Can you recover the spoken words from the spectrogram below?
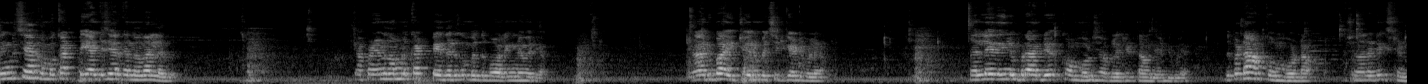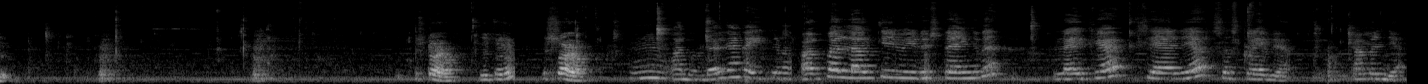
നിങ്ങൾ ചേർക്കുമ്പോൾ കട്ട് ചെയ്യാണ്ട് ചേർക്കുന്നത് നല്ലത്. അപ്പോഴാണ് നമ്മൾ കട്ട് ചെയ്തെടുക്കുമ്പോൾ ഇതുപോലെ ഇങ്ങനെ വരിക. ആ ഒരു ബൈറ്റ് വരുമ്പോൾ ശരിക്കും അടിപൊളിയാണ് നല്ല ഏതെങ്കിലും ബ്രാൻഡ് കോമ്പൗണ്ട് ചോക്ലേറ്റ് ഇട്ടാൽ മതി അടിപൊളിയാണ് ഇതിപ്പോൾ ഡാർക്ക് കോമ്പൗണ്ടാണ് പക്ഷെ നല്ല ടേസ്റ്റ് ഉണ്ട്. ഇഷ്ടമായോ? ഇഷ്ടമായോ അതുകൊണ്ടാണ് ഞാൻ കഴിക്കണം അപ്പൊ എല്ലാവർക്കും ഈ വീഡിയോ ഇഷ്ടമെങ്കിൽ ലൈക്ക് ചെയ്യുക ഷെയർ ചെയ്യുക സബ്സ്ക്രൈബ് ചെയ്യുക കമന്റ് ചെയ്യുക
